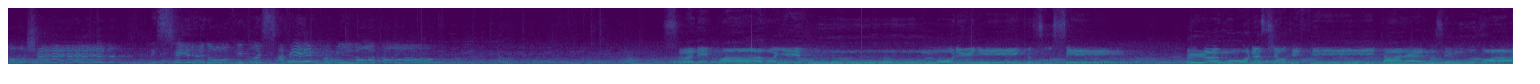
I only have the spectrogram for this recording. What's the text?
mon cher Laissez-le donc vivre sa vie comme il l'entend. Ce n'est pas, voyez-vous, mon unique souci. Le monde scientifique a l'air de s'émouvoir.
